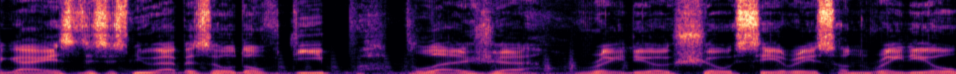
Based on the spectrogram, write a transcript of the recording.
guys, this is new episode of Deep Pleasure radio show series on radio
